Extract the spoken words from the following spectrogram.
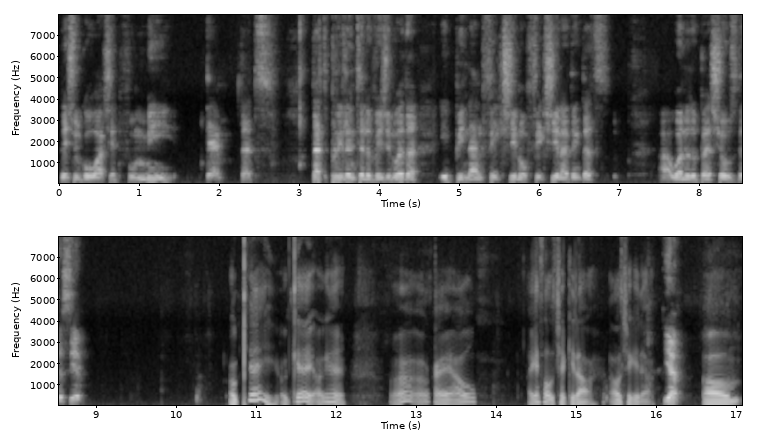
They should go watch it. For me, damn, that's that's brilliant television. Whether it be non-fiction or fiction, I think that's uh, one of the best shows this year. Okay, okay, okay. Uh, okay, I'll. I guess I'll check it out. I'll check it out. Yeah. Um.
